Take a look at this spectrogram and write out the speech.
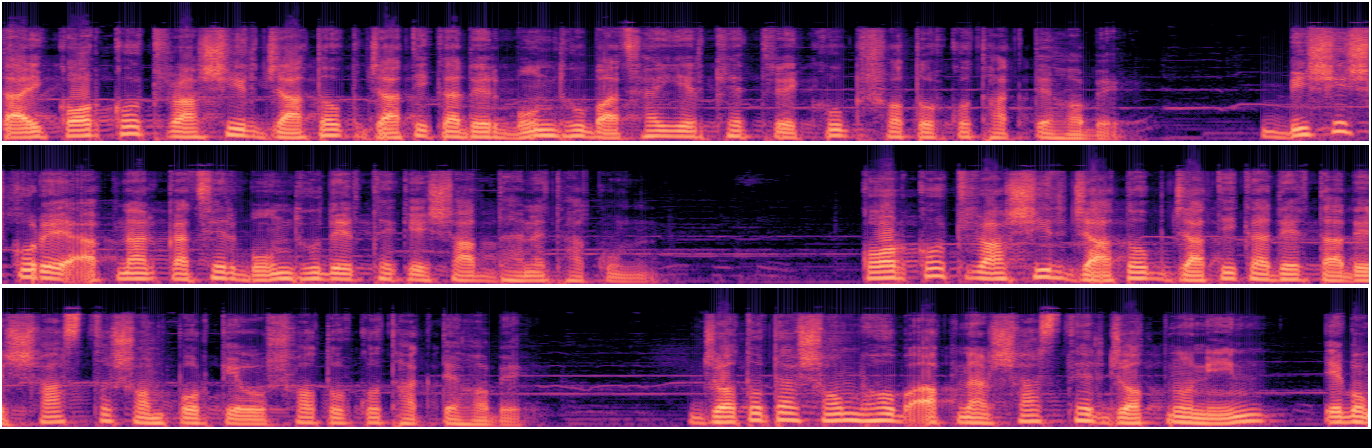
তাই কর্কট রাশির জাতক জাতিকাদের বন্ধু বাছাইয়ের ক্ষেত্রে খুব সতর্ক থাকতে হবে। বিশেষ করে আপনার কাছের বন্ধুদের থেকে সাবধানে থাকুন। কর্কট রাশির জাতক জাতিকাদের তাদের স্বাস্থ্য সম্পর্কেও সতর্ক থাকতে হবে। যতটা সম্ভব আপনার স্বাস্থ্যের যত্ন নিন এবং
